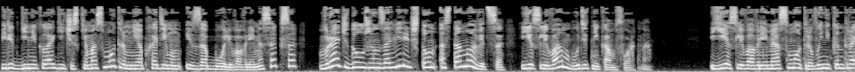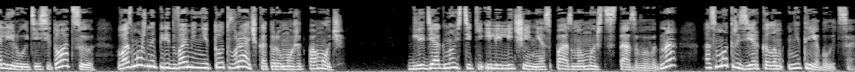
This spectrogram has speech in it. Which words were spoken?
Перед гинекологическим осмотром, необходимым из-за боли во время секса, врач должен заверить, что он остановится, если вам будет некомфортно. Если во время осмотра вы не контролируете ситуацию, возможно, перед вами не тот врач, который может помочь. Для диагностики или лечения спазма мышц тазового дна осмотр зеркалом не требуется.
